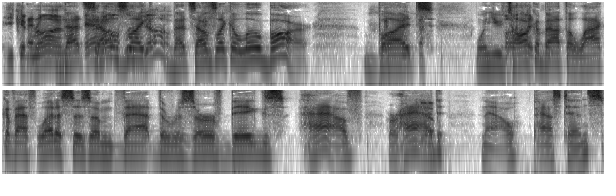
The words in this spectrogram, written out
he can And run. That sounds like jump. that sounds like a low bar, but when you talk about the lack of athleticism that the reserve bigs have or had now, past tense.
